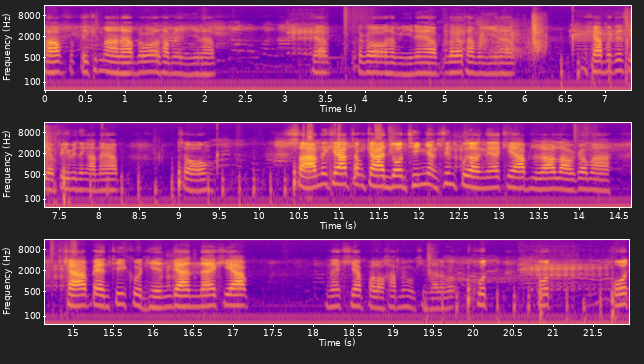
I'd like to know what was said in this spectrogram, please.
ครับสเต็กขึ้นมานะครับ แล้วก็ทำอย่างนี้นะครับ ครับ แล้วก็ทำอย่างนี้นะครับ แล้วก็ทำอย่างนี้นะครับ นะครับมันจะเสียฟรีเป็นหนึ่งอันนะครับสองสามนะครับทำการโยนทิ้งอย่างสิ้นเปลืองนะครับแล้วเราก็มาครับเป็นที่คุณเห็นกันนะครับนะครับพอเราครับไม่หกขินแล้วเราก็ขุดขุดขุด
